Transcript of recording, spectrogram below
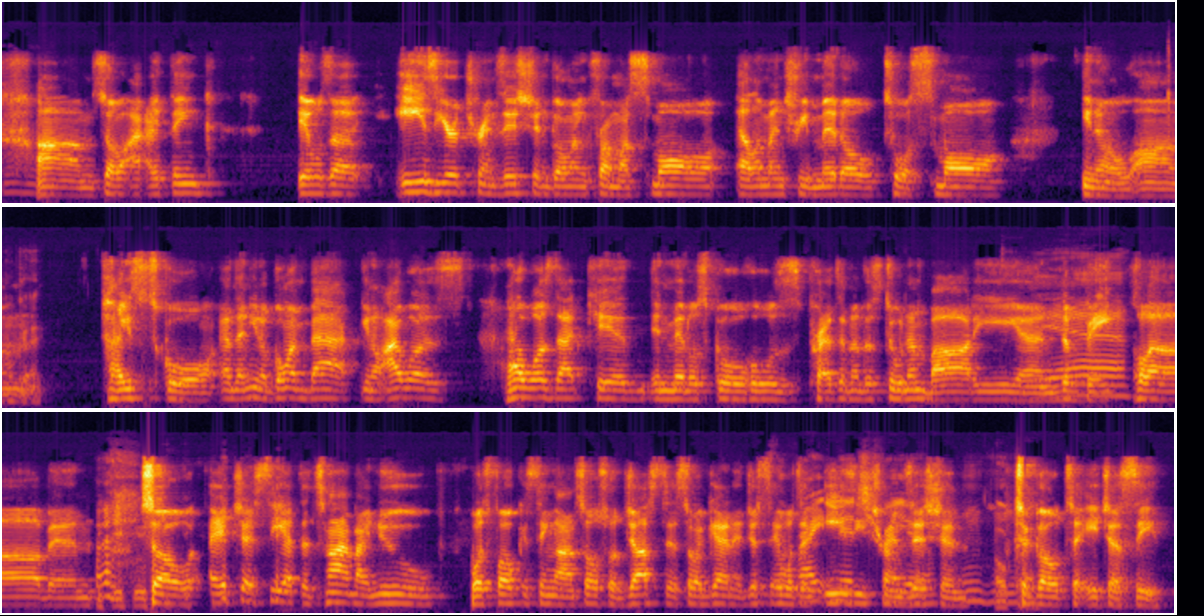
Mm-hmm. Um, so I, I think it was a easier transition going from a small elementary middle to a small, you know, um, Okay. high school. And then, you know, going back, you know, I was I was that kid in middle school who was president of the student body and Yeah. debate club. And so HSC at the time I knew was focusing on social justice. So again, it just it was Right an easy niche for you. transition Mhm. Okay. to go to HSC.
